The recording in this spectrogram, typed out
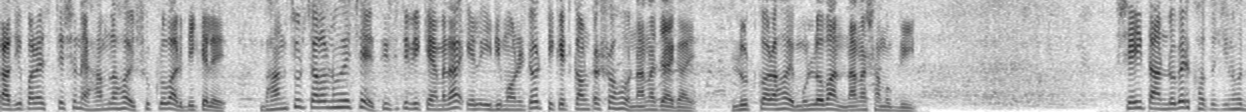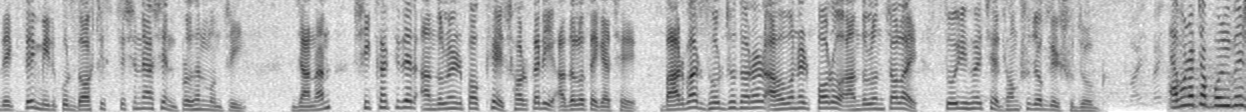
কাজীপাড়া স্টেশনে হামলা হয় শুক্রবার বিকেলে। ভাঙচুর চালানো হয়েছে CCTV camera, LED monitor, ticket counter সহ নানা জায়গায়। লুট করা হয় মূল্যবান নানা সামগ্রী। সেই তাণ্ডবের ক্ষতচিহ্ন দেখতে মিরপুর দশ স্টেশনে আসেন প্রধানমন্ত্রী। জানান, শিক্ষার্থীদের আন্দোলনের পক্ষে সরকারি আদালতে গেছে। বারবার ধৈর্য ধরার আহ্বানের পরও আন্দোলন চলায় তৈরি হয়েছে ধ্বংসযজ্ঞের সুযোগ। এমন একটা পরিবেশ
